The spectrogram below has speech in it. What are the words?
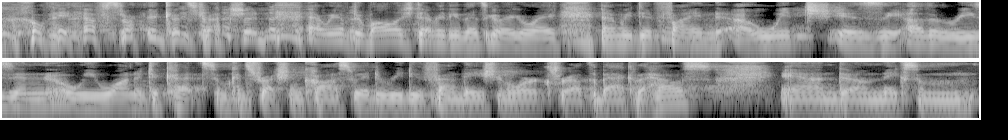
we have started construction and we have demolished everything that's going away. And we did find, uh, which is the other reason we wanted to cut some construction costs. We had to redo foundation work throughout the back of the house and um, make some,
